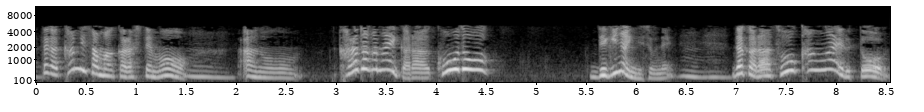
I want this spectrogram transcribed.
いだから神様からしても、うんあの、体がないから行動できないんですよね。うんうんだから、そう考えると、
